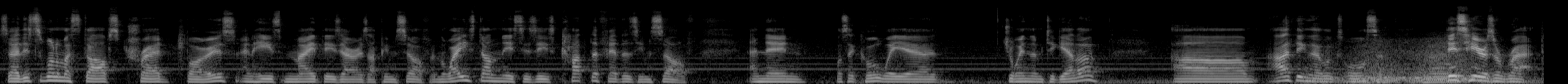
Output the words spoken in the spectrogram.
So this is one of my staff's trad bows, and he's made these arrows up himself. And the way he's done this is he's cut the feathers himself, and then what's it called? We uh, join them together. Um, I think that looks awesome. This here is a wrap.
